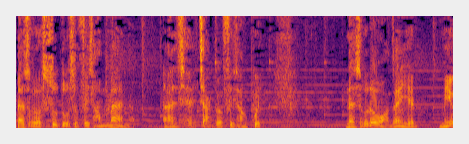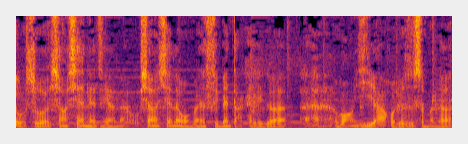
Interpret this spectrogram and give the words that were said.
那时候速度是非常慢的。而且价格非常贵，那时候的网站也没有说像现在这样的，像现在我们随便打开一个呃网易啊或者是什么的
